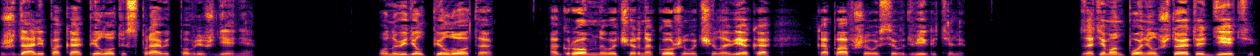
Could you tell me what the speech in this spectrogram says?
ждали, пока пилот исправит повреждения. Он увидел пилота, огромного чернокожего человека, копавшегося в двигателе. Затем он понял, что это дети,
